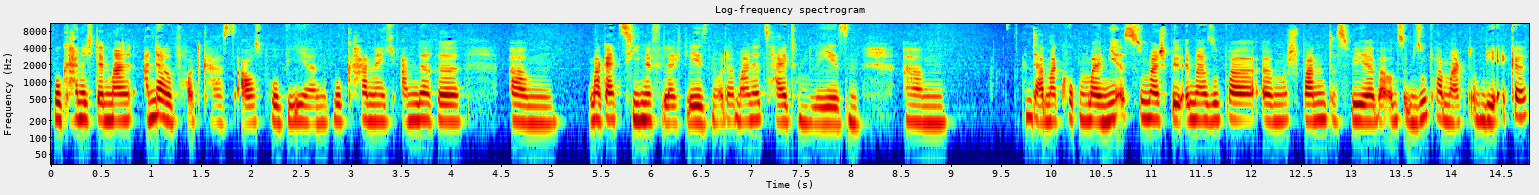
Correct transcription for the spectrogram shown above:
wo kann ich denn mal andere Podcasts ausprobieren? Wo kann ich andere ähm, Magazine vielleicht lesen oder mal eine Zeitung lesen? Ähm, da mal gucken. Bei mir ist zum Beispiel immer super ähm, spannend, dass wir bei uns im Supermarkt um die Ecke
